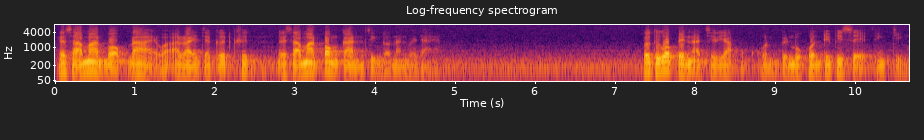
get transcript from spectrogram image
และสามารถบอกได้ว่าอะไรจะเกิดขึ้นและสามารถป้องกันสิ่งเหล่านั้นไว้ได้ เราถือว่าเป็นอัจฉริยะบุคคล เป็นบุคคลที่พิเศษจริง ๆ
